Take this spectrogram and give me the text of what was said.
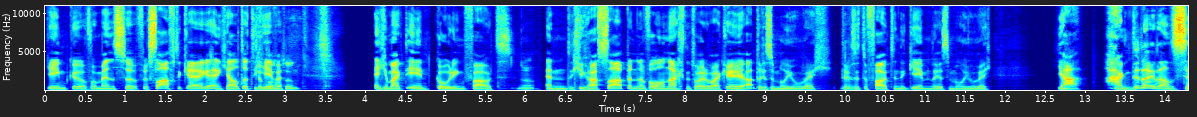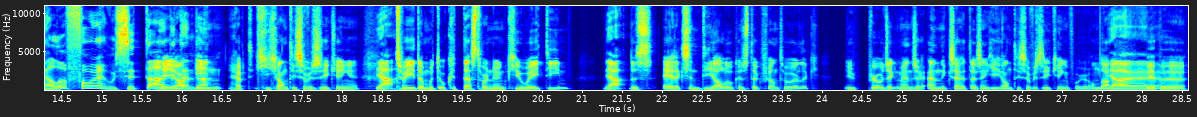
gameke voor mensen verslaafd te krijgen en geld uit te geven. En je maakt één codingfout. Ja. En je gaat slapen en de volgende nacht worden wakker en ja, er is een miljoen weg. Er zit een fout in de game, er is een miljoen weg. Ja, hang je daar dan zelf voor? Hoe zit dat? Nee, Dit ja, en dat? één, je hebt gigantische verzekeringen. ja, Twee, dat moet ook getest worden door een QA-team. ja, Dus eigenlijk zijn die al ook een stuk verantwoordelijk. Je project manager. En ik zeg het, daar zijn gigantische verzekeringen voor. Omdat ja, ja, ja. we hebben...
